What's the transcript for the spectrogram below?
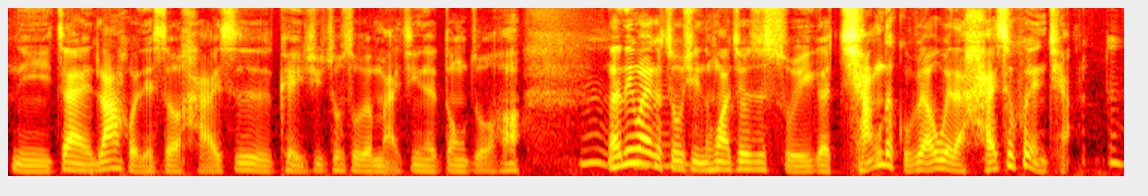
你在拉回的时候还是可以去做出个买进的动作哈。那另外一个族群的话，就是属于一个强的股票，未来还是会很强，嗯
